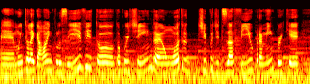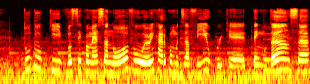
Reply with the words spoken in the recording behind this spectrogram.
É muito legal, inclusive. Tô, tô curtindo. É um outro tipo de desafio para mim, porque tudo que você começa novo eu encaro como desafio, porque tem mudança,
